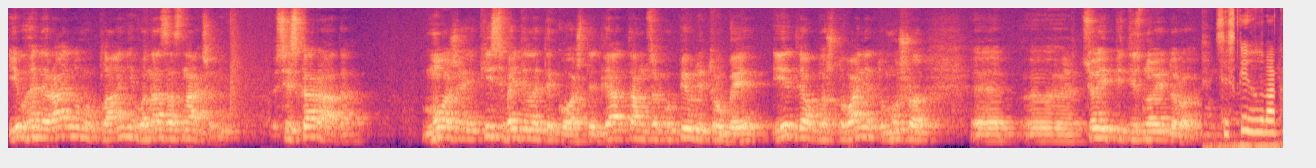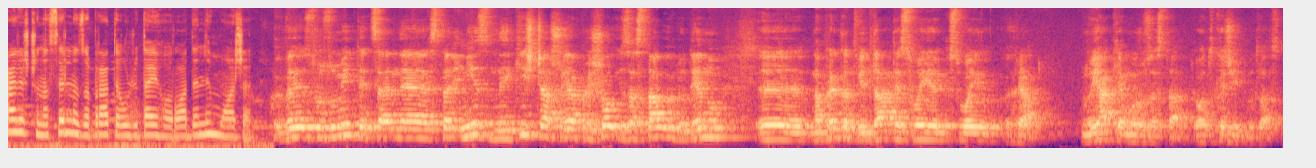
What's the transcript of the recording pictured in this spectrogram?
І в генеральному плані вона зазначена. Сільська рада може якісь виділити кошти для там, закупівлі труби і для облаштування, тому що цієї під'їзної дороги. Сільський голова каже, що насильно забрати у людей городи не може. Ви зрозумієте, це не сталінізм, не якийсь час, що я прийшов і заставив людину, е, наприклад, віддати свої, свою гряду. Ну як я можу заставити? От скажіть, будь ласка.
